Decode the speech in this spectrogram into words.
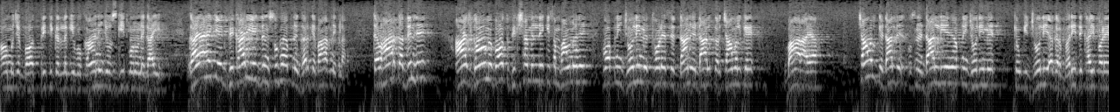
और मुझे बहुत प्रीति कर लगी वो कहानी जो उस गीत में उन्होंने गाई गाया है कि एक भिखारी एक दिन सुबह अपने घर के बाहर निकला। त्योहार का दिन है आज गाँव में बहुत भिक्षा मिलने की संभावना है। वो अपनी झोली में थोड़े से दाने डालकर चावल के बाहर आया। चावल के डाल, उसने डाल लिए हैं अपनी झोली में, क्योंकि झोली अगर भरी दिखाई पड़े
